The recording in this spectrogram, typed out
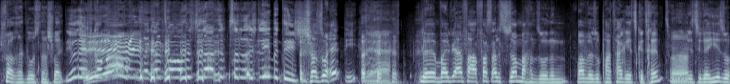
Ich fahre gerade los nach Schweiz. Junge, ich komm Yeah. auch! Ich sag, warum bist du da? 17 Uhr, ich liebe dich. Ich war so happy, Ja. äh, weil wir einfach fast alles zusammen machen. So. Und dann waren wir so ein paar Tage jetzt getrennt und dann jetzt wieder hier so.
